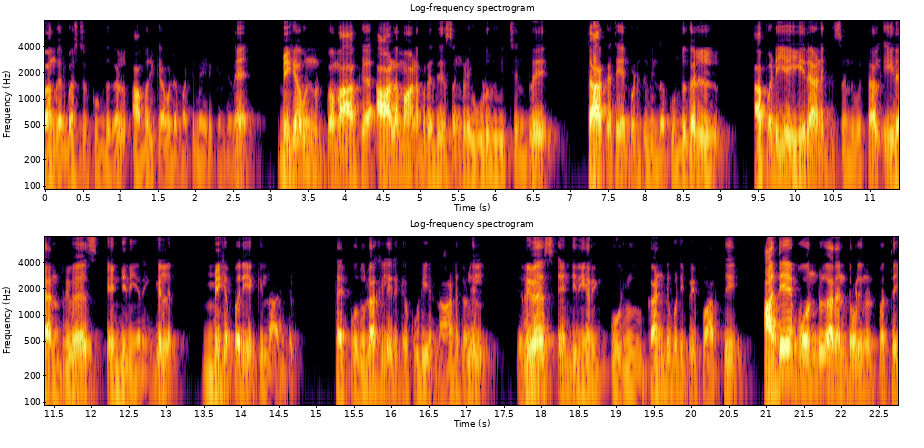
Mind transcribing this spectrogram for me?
பங்கர் பஸ்டர் குண்டுகள் அமெரிக்காவிடம் மட்டுமே இருக்கின்றன. மிகவும் நுட்பமாக ஆழமான பிரதேசங்களை ஊடுருவி சென்று தாக்கத்தை ஏற்படுத்தும் இந்த குண்டுகள் அப்படியே ஈரானுக்கு சென்றுவிட்டால் ஈரான் ரிவர்ஸ் என்ஜினியரிங்கில் மிகப்பெரிய கில்லாடிகள். தற்போது உலகில் இருக்கக்கூடிய நாடுகளில் ரிவர்ஸ் என்ஜினியரிங் ஒரு கண்டுபிடிப்பை பார்த்து அதே போன்று அதன் தொழில்நுட்பத்தை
